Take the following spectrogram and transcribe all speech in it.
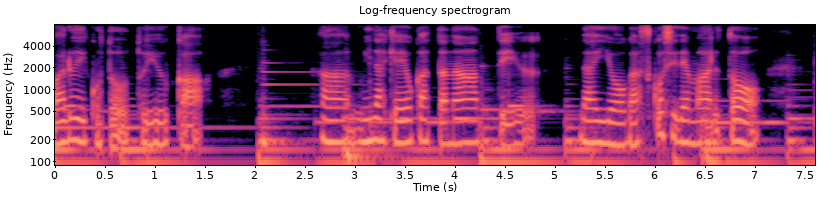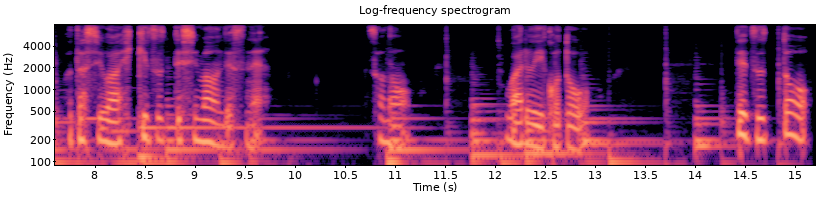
悪いことというかあ見なきゃよかったなっていう内容が少しでもあると私は引きずってしまうんですね。その悪いことを。でずっと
